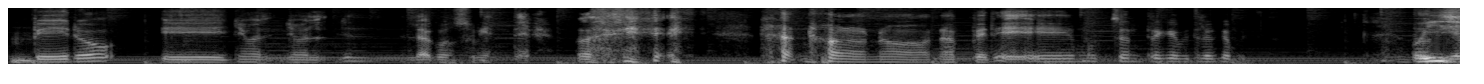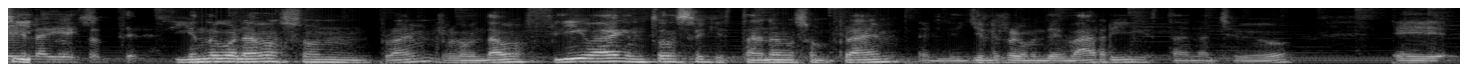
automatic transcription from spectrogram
Mm. Pero eh, yo, yo yo la consumí entera. no, no, no, no esperé mucho entre capítulo y capítulo. Oye, sí. Siguiendo con Amazon Prime, recomendamos Fleabag, entonces, que está en Amazon Prime. Yo le recomendé Barry, que está en HBO. Eh,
